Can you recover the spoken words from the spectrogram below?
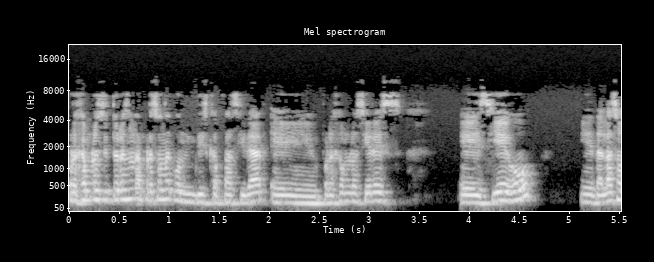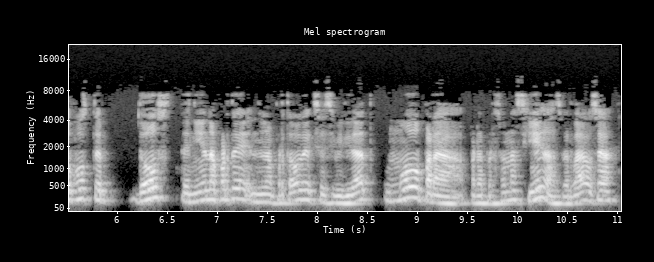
por ejemplo, si tú eres una persona con discapacidad, eh, por ejemplo, si eres eh, ciego, eh, The Last of Us 2 tenían aparte en el apartado de accesibilidad un modo para, para personas ciegas, ¿verdad? O sea,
